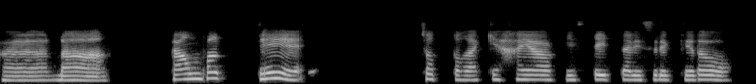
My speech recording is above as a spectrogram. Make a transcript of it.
から、頑張って、ちょっとだけ早起きしていったりするけど、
